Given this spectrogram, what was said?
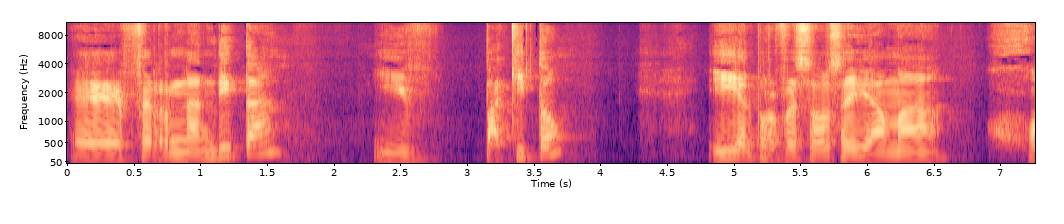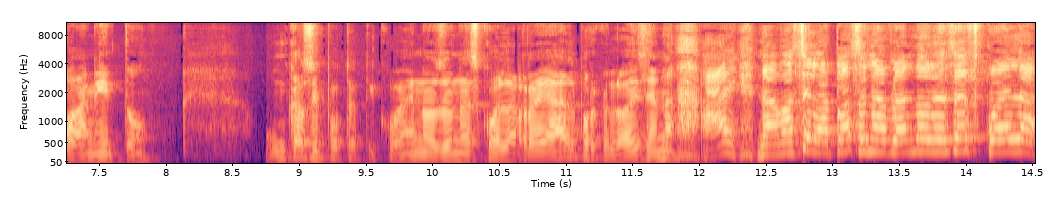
eh, Fernandita y Paquito y el profesor se llama Juanito un caso hipotético, ¿eh? no es de una escuela real porque lo dicen, ay, nada más se la pasan hablando de esa escuela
